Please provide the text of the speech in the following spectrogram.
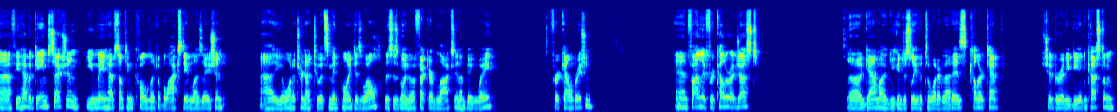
Uh, if you have a game section, you may have something called like a black stabilization. Uh, you'll want to turn that to its midpoint as well. This is going to affect our blocks in a big way for calibration. And finally, for color adjust, uh, gamma, you can just leave it to whatever that is. Color temp should already be in custom.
